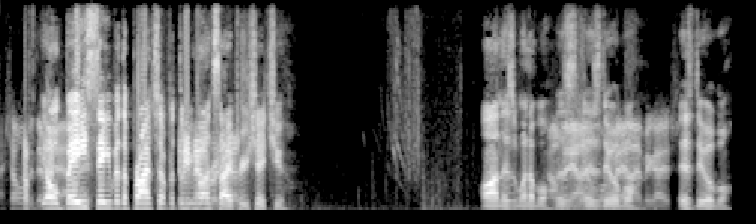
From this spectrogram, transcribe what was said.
I saw him in the Yo, red base, eh? save for the prime sub for Three three months. I appreciate you. On, this is winnable. This, this is doable. out. This is doable.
